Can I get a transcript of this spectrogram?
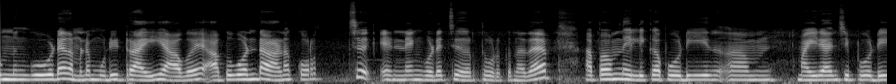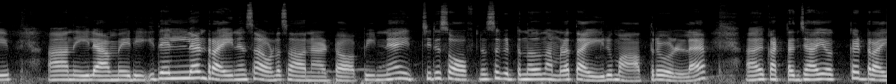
ഒന്നും കൂടെ നമ്മുടെ മുടി ഡ്രൈ ആവുക അതുകൊണ്ടാണ് കുറച്ച് എണ്ണയും കൂടെ ചേർത്ത് കൊടുക്കുന്നത്. അപ്പം നെല്ലിക്കപ്പൊടി മൈലാഞ്ചിപ്പൊടി നീലാമ്പരി ഇതെല്ലാം ഡ്രൈനെസ് ആവേണ്ട സാധനം കേട്ടോ. പിന്നെ ഇച്ചിരി സോഫ്റ്റ്നെസ് കിട്ടുന്നത് നമ്മുടെ തൈര് മാത്രമേ ഉള്ളൂ. കട്ടൻ ചായ ഒക്കെ ഡ്രൈ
